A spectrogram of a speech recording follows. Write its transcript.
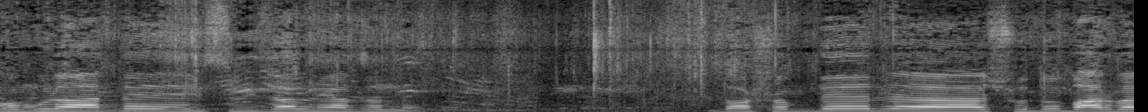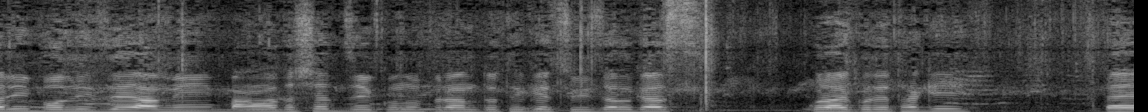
বগুড়াতে এই সুইজাল নেওয়ার জন্য। দর্শকদের শুধু বারবারই বলি যে আমি বাংলাদেশের যে কোনো প্রান্ত থেকে সুইজাল গাছ ক্রয় করে থাকি। তাই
